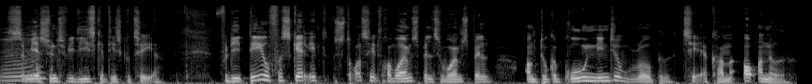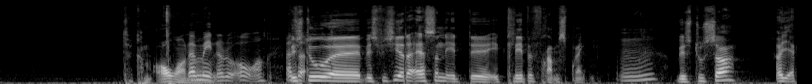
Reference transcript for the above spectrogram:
Uh. som jeg synes, vi lige skal diskutere. Fordi det er jo forskelligt, stort set fra wormspil til wormspil, om du kan bruge Ninja Ropet til at komme over noget. Til at komme over Hvad noget. mener du over? Hvis, du, øh, hvis vi siger, der er sådan et, øh, et klippefremspring. Mm. Hvis du så... Og jeg,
